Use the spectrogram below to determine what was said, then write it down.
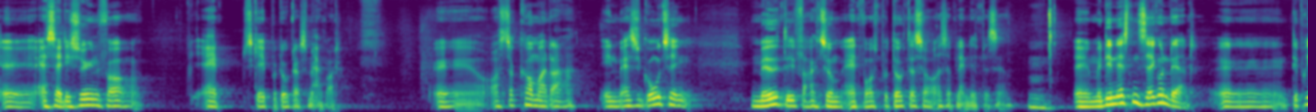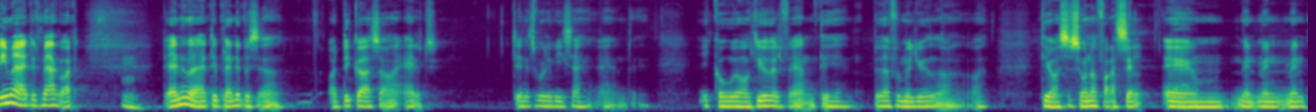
øh, er sat i søen for at skabe produkter, der smager godt. Øh, og så kommer der en masse gode ting med det faktum, at vores produkter så også er plantebaseret. Mm. Øh, men det er næsten sekundært. Øh, det primære er, at det smager godt. Mm. Det andet er, at det er plantebaseret. Og det gør så, at det naturligvis er, at ikke går ud over dyrevelfærden. Det er bedre for miljøet, og, og det er også sundere for dig selv. Øhm, men, men, men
